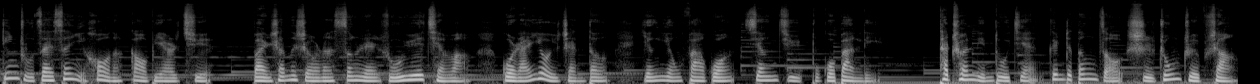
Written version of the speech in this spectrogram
叮嘱再三以后呢，告别而去。晚上的时候呢，僧人如约前往，果然有一盏灯盈盈发光，相距不过半里。他穿林渡涧，跟着灯走，始终追不上。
